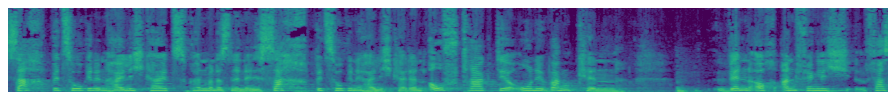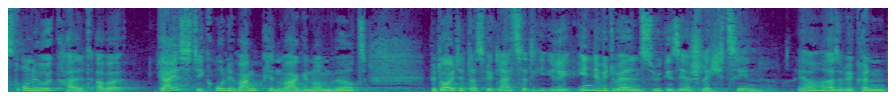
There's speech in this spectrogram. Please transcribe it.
sachbezogenen Heiligkeit, so kann man das nennen, eine sachbezogene Heiligkeit, ein Auftrag, der ohne Wanken, wenn auch anfänglich fast ohne Rückhalt, aber geistig ohne Wanken wahrgenommen wird, bedeutet, dass wir gleichzeitig ihre individuellen Züge sehr schlecht sehen. Ja, also wir können,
